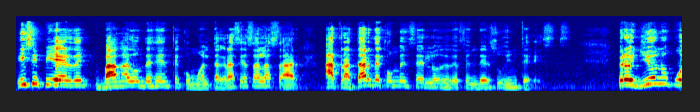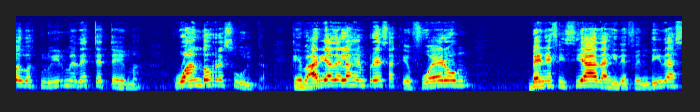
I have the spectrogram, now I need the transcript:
y si pierden van a donde gente como Altagracia Salazar a tratar de convencerlo de defender sus intereses. Pero yo no puedo excluirme de este tema cuando resulta que varias de las empresas que fueron beneficiadas y defendidas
